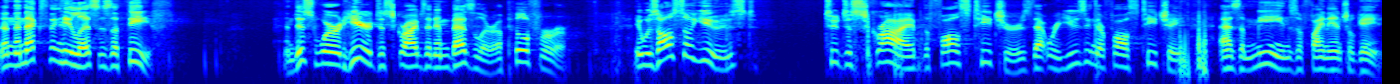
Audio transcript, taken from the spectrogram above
Then the next thing he lists is a thief. And this word here describes an embezzler, a pilferer. It was also used to describe the false teachers that were using their false teaching as a means of financial gain.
